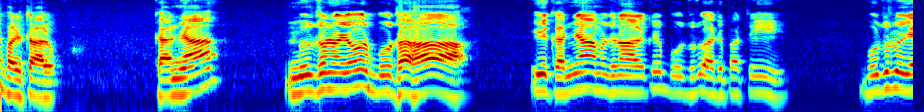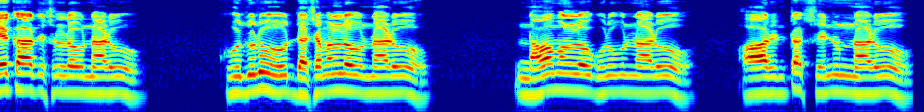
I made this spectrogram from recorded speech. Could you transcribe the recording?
ఫలితాలు. కన్యా మిథునయోర్ బుధ. ఈ కన్యా మిథునాలకి బుధుడు అధిపతి. బుధుడు ఏకాదశిలో ఉన్నాడు. కుజుడు దశమంలో ఉన్నాడు. నవమంలో గురువు ఉన్నాడు. ఆరింట శని ఉన్నాడు.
